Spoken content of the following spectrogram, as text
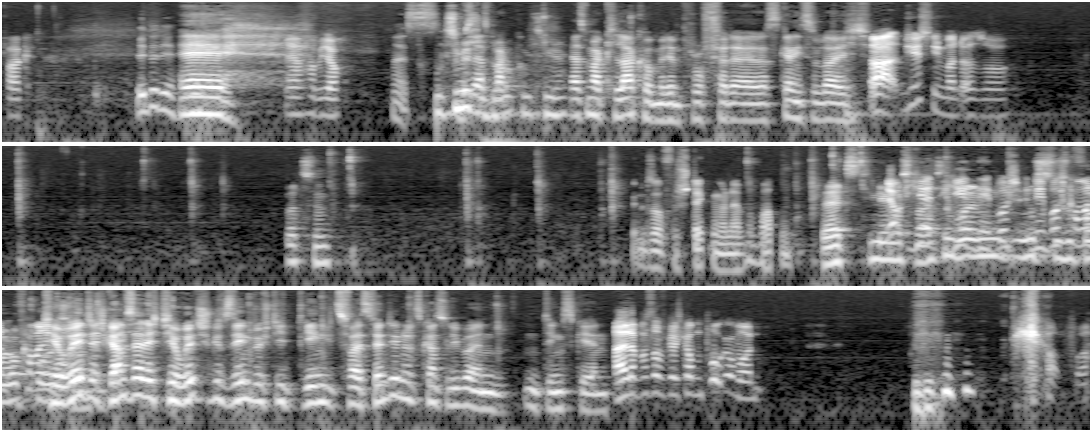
Fuck. Hinter dir. Ey, Ja, hab ich auch. Nice. Komm zu mir, Muss erst Stefan, mal- komm zu mir. erstmal klarkommen mit dem Prophet, ey. Das ist gar nicht so leicht. Ah, hier ist niemand, also. Trotzdem so verstecken und einfach warten. Jetzt ja, in den Busch, Theoretisch, ganz ehrlich, theoretisch gesehen, durch die, gegen die zwei Sentinels kannst du lieber in, in Dings gehen. Alter, pass auf, gleich kommt ein Pokémon. Kappa.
